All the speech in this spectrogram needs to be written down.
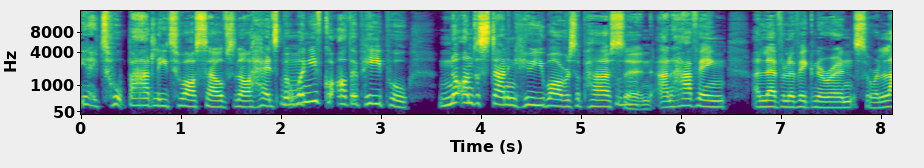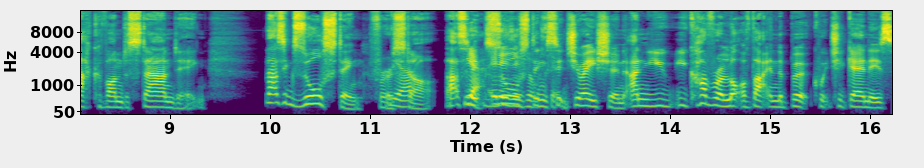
you know talk badly to ourselves in our heads but Mm. when you've got other people not understanding who you are as a Mm-hmm. person and having a level of ignorance or a lack of understanding that's exhausting for a Yeah. start that's an is exhausting exhausting. situation and you you cover a lot of that in the book which again is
